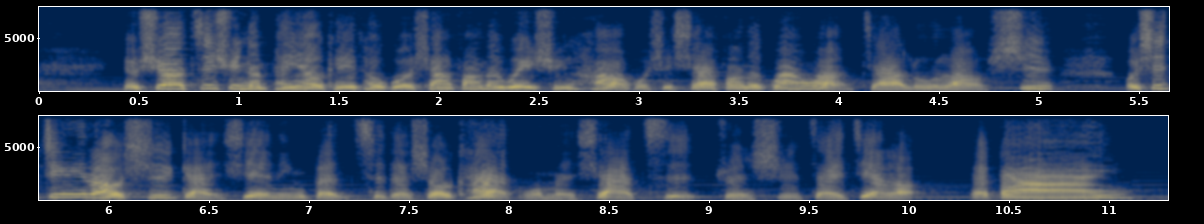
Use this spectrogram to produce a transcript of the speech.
有需要咨询的朋友，可以透过上方的微讯号或是下方的官网加入老师。我是金理老师，感谢您本次的收看，我们下次准时再见了，拜拜。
